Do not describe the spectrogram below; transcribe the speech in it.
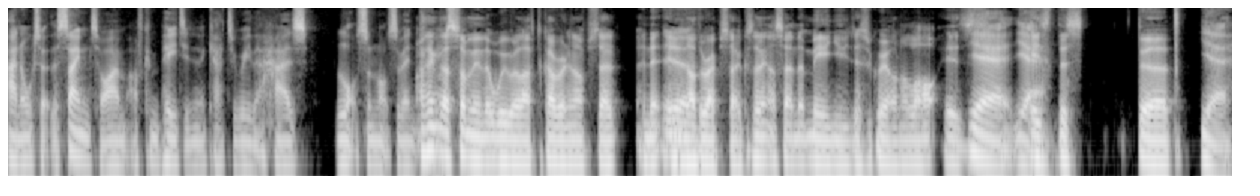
and also at the same time I've competed in a category that has lots and lots of entries. I think that's something that we will have to cover in an episode in, in Yeah. another episode because I think that's something that me and you disagree on a lot. Is yeah, yeah, is this the yeah.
